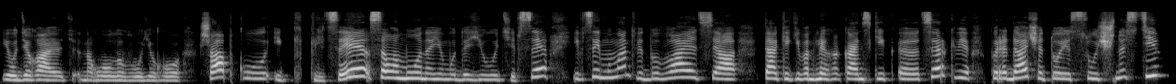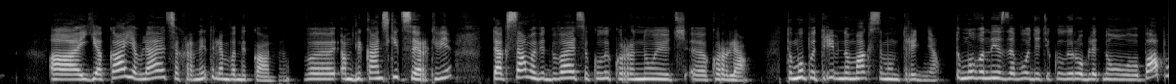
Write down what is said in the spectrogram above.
і одягають на голову його шапку, і кільце Соломона йому дають, і все. І в цей момент відбувається, так як і в англіканській е, церкві, передача тої сущності яка є хранителем Ватикану. В англіканській церкві так само відбувається, коли коронують е, короля. Тому потрібно максимум три дня. Тому вони заводять і коли роблять нового папу,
